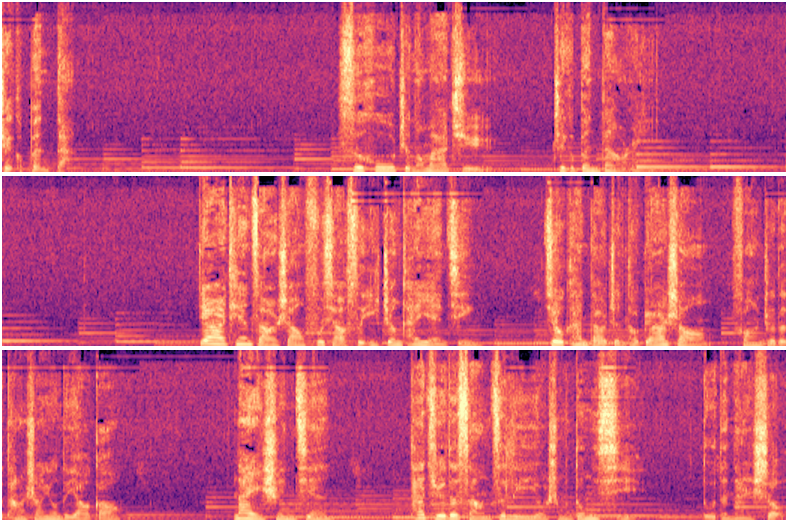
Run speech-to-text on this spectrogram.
这个笨蛋，似乎只能骂句“这个笨蛋”而已。第二天早上，傅小司一睁开眼睛，就看到枕头边上放着的烫伤用的药膏。那一瞬间，他觉得嗓子里有什么东西堵得难受。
